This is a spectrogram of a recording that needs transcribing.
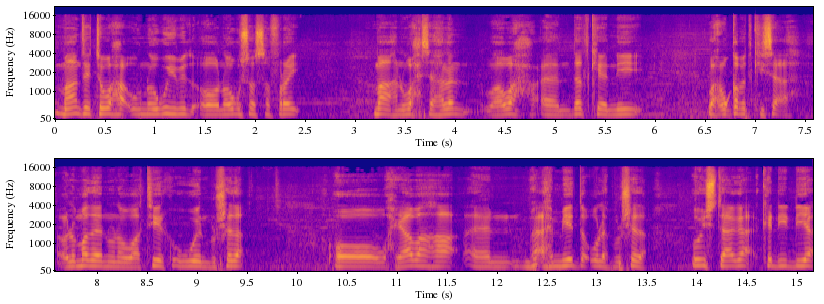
maantayta waxa uu noogu yimid oo noogu soo safray ma ahan wax sahlan waa wax dadkeennii wax u ah. Culummadeennuna waa tiirka ugu weyn bulshada oo waxyaabaha ahamiyadda u leh bulshada u istaaga ka dhiidhiya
